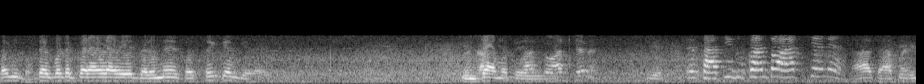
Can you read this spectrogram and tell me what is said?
બાકી ભટક ભટક કરાવડાવે એ ધર્મ ને સત્સંગ કેમ કેવાય ચિંતા મતે. સાચી દુકાન તો આ જ છે ને. હા સાચી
